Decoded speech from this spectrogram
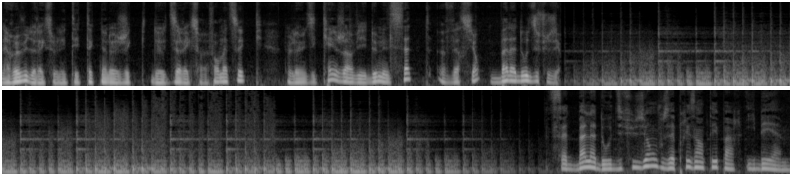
la revue de l'actualité technologique de Direction informatique, le lundi 15 janvier 2007, version balado-diffusion. Cette balado-diffusion vous est présentée par IBM.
